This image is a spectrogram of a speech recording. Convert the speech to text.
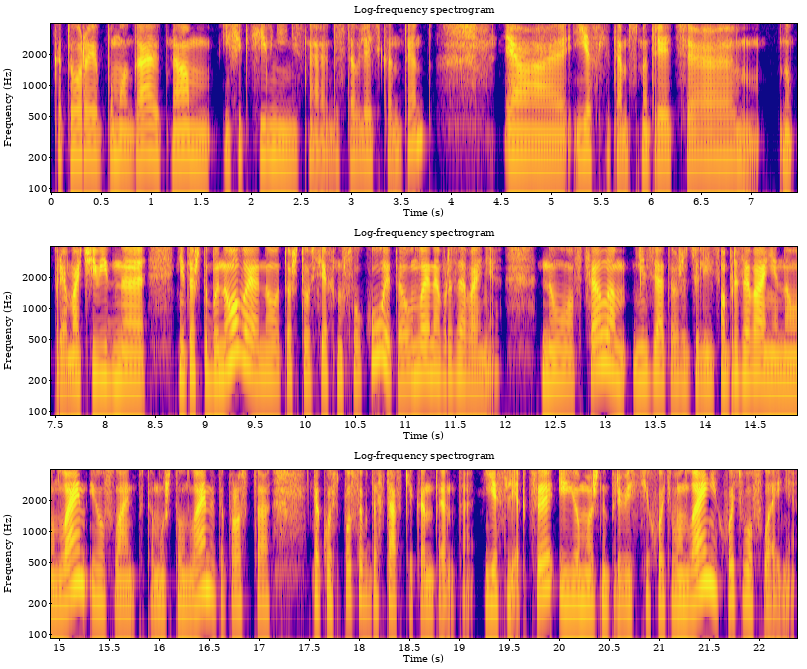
которые помогают нам эффективнее, не знаю, доставлять контент. А, если там смотреть, э, ну, прям очевидно, не то чтобы новое, но то, что у всех на слуху, это онлайн-образование. Но в целом нельзя тоже делить образование на онлайн и офлайн, потому что онлайн — это просто такой способ доставки контента. Есть лекция, ее можно провести хоть в онлайне, хоть в офлайне.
